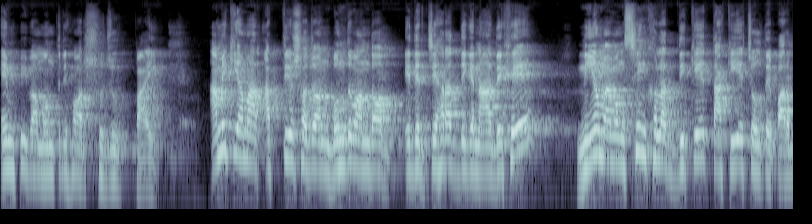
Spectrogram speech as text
এমপি বা মন্ত্রী হওয়ার সুযোগ পাই। আমি কি আমার আত্মীয় স্বজন বন্ধু বান্ধব এদের চেহারার দিকে না দেখে নিয়ম এবং শৃঙ্খলার দিকে তাকিয়ে চলতে পারব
